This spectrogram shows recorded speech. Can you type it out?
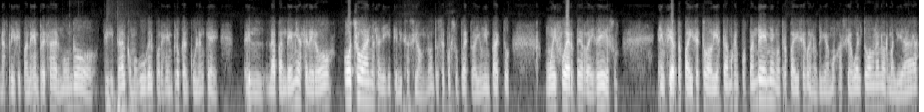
las principales empresas del mundo digital, como Google, por ejemplo, calculan que el, la pandemia aceleró ocho años la digitalización, ¿no? Entonces, por supuesto, hay un impacto muy fuerte a raíz de eso. En ciertos países todavía estamos en pospandemia, en otros países, bueno, digamos, se ha vuelto a una normalidad,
